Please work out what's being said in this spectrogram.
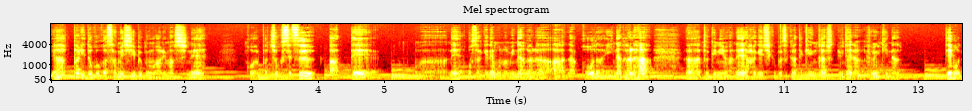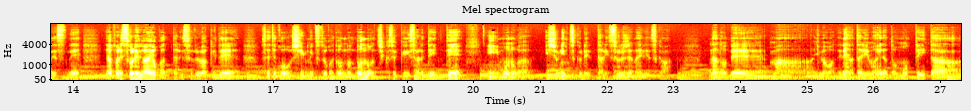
やっぱりどこか寂しい部分もありますしねこうやっぱ直接会ってまあねお酒でも飲みながらああだこうだ言いながらあ時にはね激しくぶつかって喧嘩みたいな雰囲気になってでもですねやっぱりそれが良かったりするわけでそうやってこう親密度がどんどんどんどん蓄積されていっていいものが一緒に作れたりするじゃないですか。なのでまあ今までね当たり前だと思っていた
